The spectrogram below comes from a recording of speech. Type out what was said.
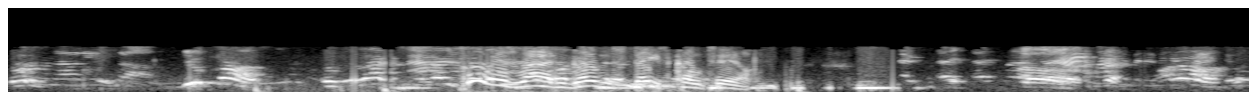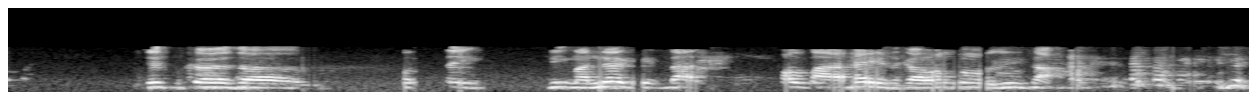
Golden- Utah. Utah. Relax, relax. Who is riding Golden State's coattail? Hold just because uh, they beat my Nuggets about four five days ago, I'm going to Utah. All right,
